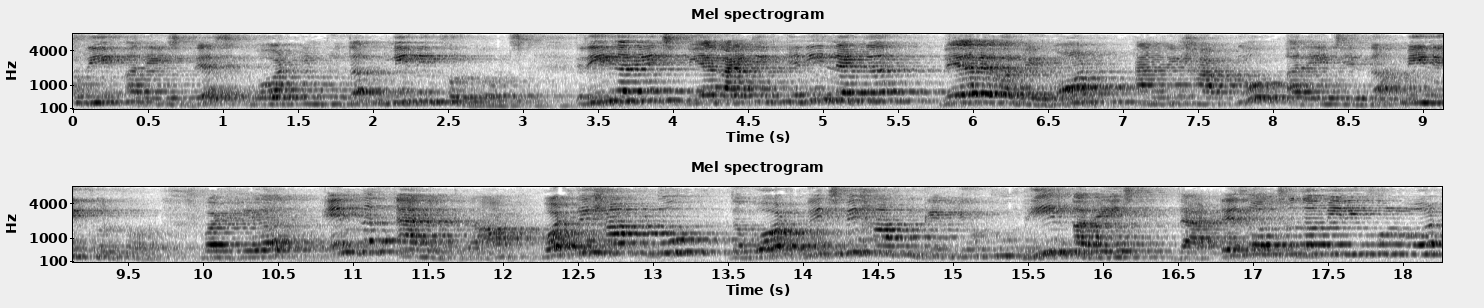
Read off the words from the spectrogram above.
to rearrange this word into the meaningful words. Rearrange, we are writing any letter where arrange in the meaningful form. But here in the anagram, what we have to do? The word which we have to give you to rearrange, that is also the meaningful word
